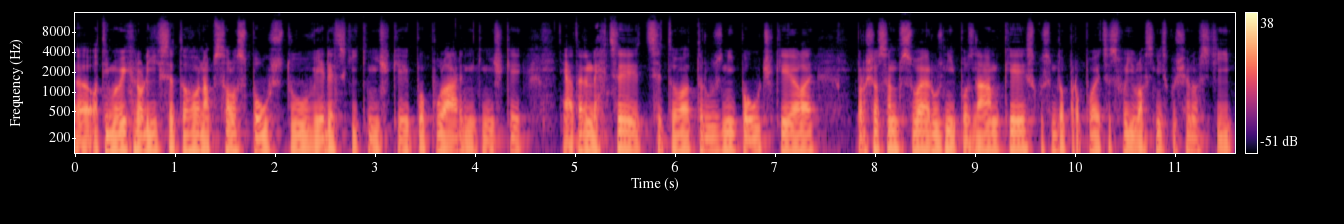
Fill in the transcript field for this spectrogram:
Eh, o týmových rolích se toho napsalo spoustu vědecké knížky, populární knížky. Já tady nechci citovat různé poučky, ale prošel jsem svoje různé poznámky, zkusím to propojit se svojí vlastní zkušeností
